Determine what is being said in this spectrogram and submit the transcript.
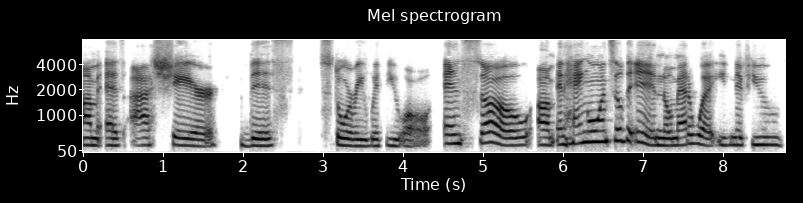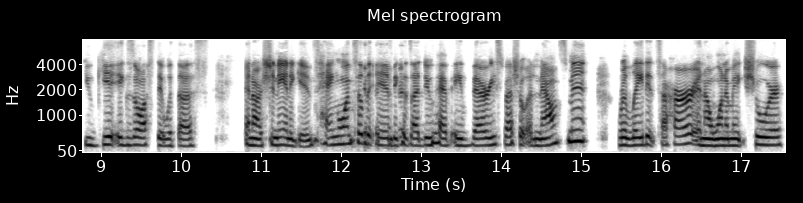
um, as I share this story with you all. And so, um, and hang on till the end, no matter what, even if you you get exhausted with us and our shenanigans, hang on till the end because I do have a very special announcement related to her, and I want to make sure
